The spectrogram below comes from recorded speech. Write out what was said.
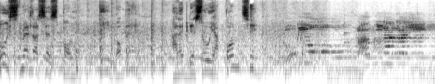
už jsme zase spolu. Ty, Bobe, ale kde jsou Japonci? Tokio, hlavní nádraží,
